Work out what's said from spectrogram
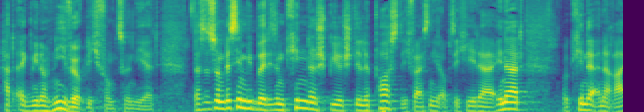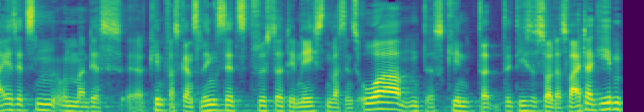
hat irgendwie noch nie wirklich funktioniert. Das ist so ein bisschen wie bei diesem Kinderspiel Stille Post. Ich weiß nicht, ob sich jeder erinnert, wo Kinder in einer Reihe sitzen und man das äh, Kind, was ganz links sitzt, flüstert dem Nächsten was ins Ohr und das Kind, dieses soll das weitergeben.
